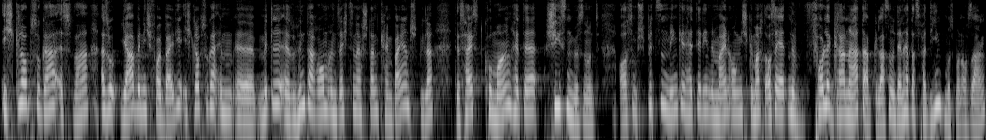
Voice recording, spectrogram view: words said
Ich glaube sogar, es war, also ja, bin ich voll bei dir. Ich glaube sogar im äh, Mittel, also Hinterraum im 16er stand kein Bayern-Spieler. Das heißt, Coman hätte schießen müssen und aus dem Spitzenwinkel hätte er den in meinen Augen nicht gemacht, außer er hätte eine volle Granate abgelassen und dann hat das verdient, muss man auch sagen.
